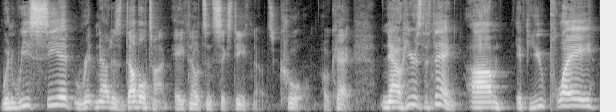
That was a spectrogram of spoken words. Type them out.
when we see it written out as double time, eighth notes and sixteenth notes, cool. Okay, now here's the thing: um, if you play,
